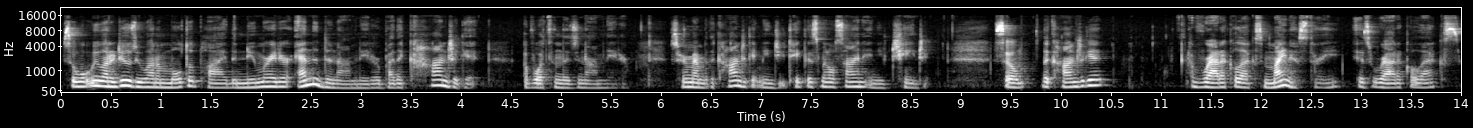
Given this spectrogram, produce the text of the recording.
So what we want to do is we want to multiply the numerator and the denominator by the conjugate of what's in the denominator. So remember, the conjugate means you take this middle sign and you change it. So the conjugate of radical x minus 3 is radical x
